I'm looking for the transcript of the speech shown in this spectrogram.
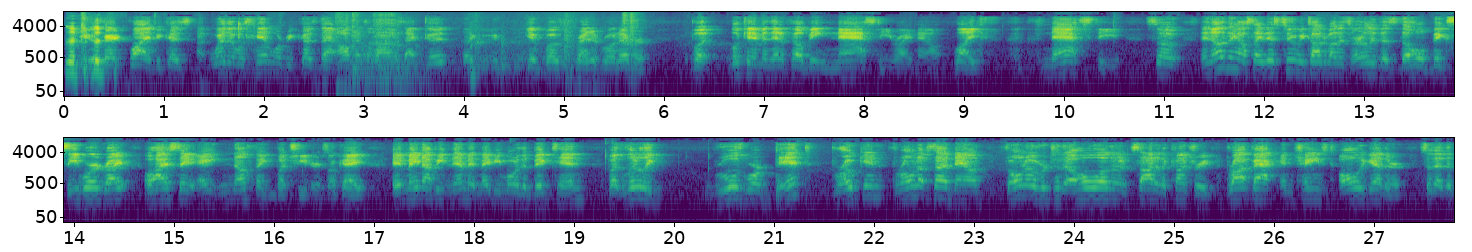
the, He the, was very quiet because uh, whether it was him or because that offensive line was that good, like you could give both credit or whatever. But look at him in the NFL being nasty right now, like nasty. So another thing I'll say this too, we talked about this earlier, this the whole big C word, right? Ohio State ain't nothing but cheaters. Okay, it may not be them, it may be more the Big Ten, but literally rules were bent, broken, thrown upside down, thrown over to the whole other side of the country, brought back and changed all together so that the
